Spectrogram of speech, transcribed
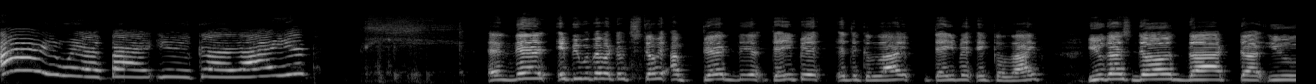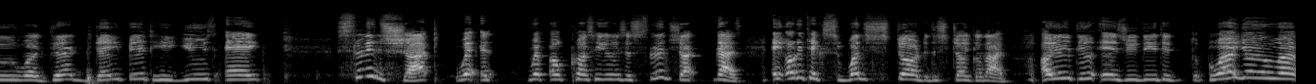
I will fight you, Goliath. And then, if you remember the story of David and the Goliath, David and Goliath, you guys know that uh, you were dead. David, he used a slingshot with with, of course, he uses a slingshot. Guys, it only takes one stone to destroy Goliath. All you do is you need to throw your, uh,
